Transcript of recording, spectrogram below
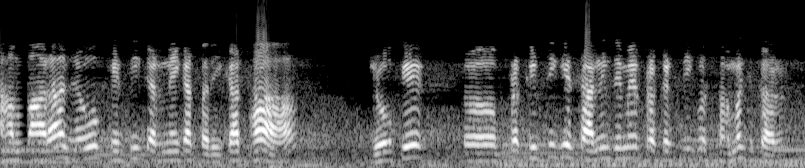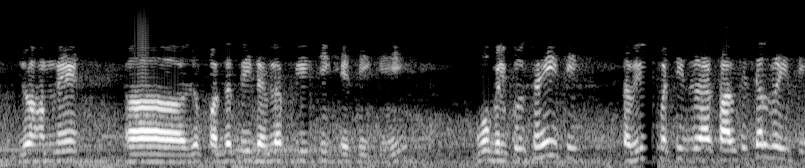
हमारा जो खेती करने का तरीका था जो कि प्रकृति के सानिध्य में प्रकृति को समझकर जो हमने जो पद्धति डेवलप की थी खेती की वो बिल्कुल सही थी। तभी पच्चीस हज़ार साल से चल रही थी।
